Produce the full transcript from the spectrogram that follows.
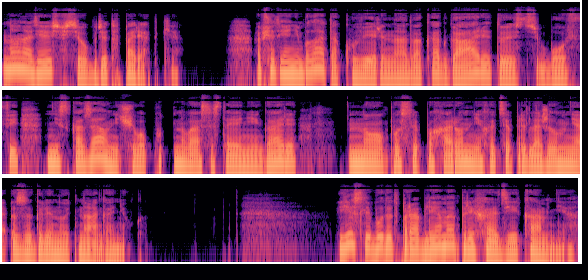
но, надеюсь, все будет в порядке. Вообще-то я не была так уверена. Адвокат Гарри, то есть Боффи, не сказал ничего путного о состоянии Гарри, но после похорон нехотя предложил мне заглянуть на огонек. «Если будут проблемы, приходи ко мне.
